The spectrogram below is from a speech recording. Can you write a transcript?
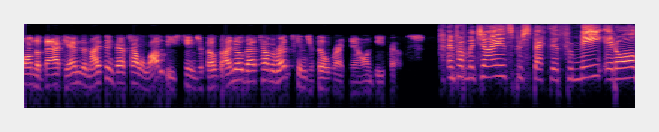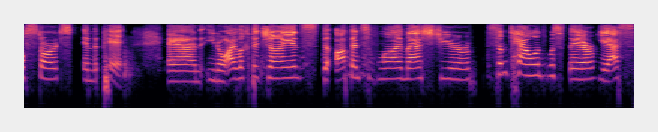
on the back end. And I think that's how a lot of these teams are built. I know that's how the Redskins are built right now on defense. And from a Giants perspective, for me, it all starts in the pit. And, you know, I look at the Giants, the offensive line last year, some talent was there, yes,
